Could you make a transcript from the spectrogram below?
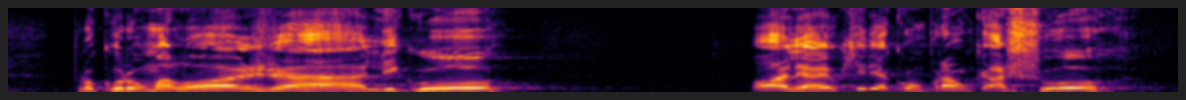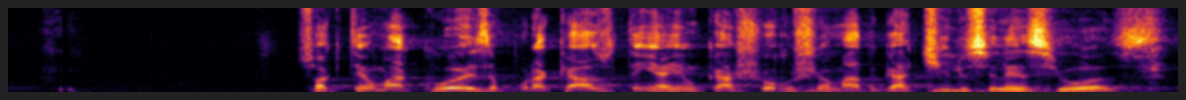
Procurou uma loja, ligou. Olha, eu queria comprar um cachorro. Só que tem uma coisa, por acaso tem aí um cachorro chamado gatilho silencioso.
